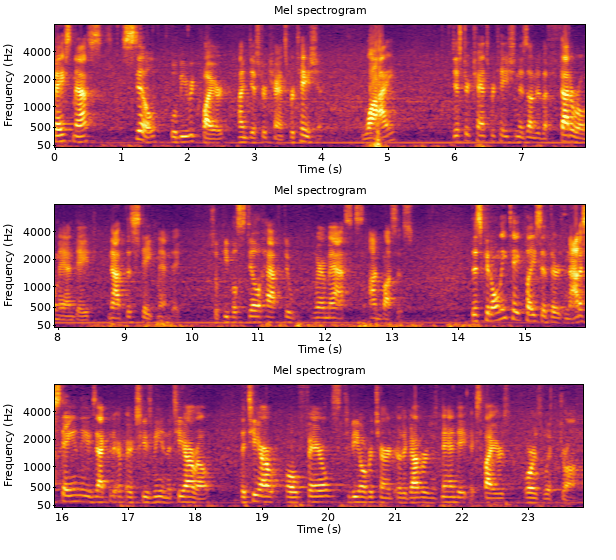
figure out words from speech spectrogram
Face masks still will be required on district transportation. Why? District transportation is under the federal mandate, not the state mandate. So people still have to wear masks on buses. This could only take place if there's not a stay in the executive, excuse me, in the TRO, the TRO fails to be overturned or the governor's mandate expires or is withdrawn.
